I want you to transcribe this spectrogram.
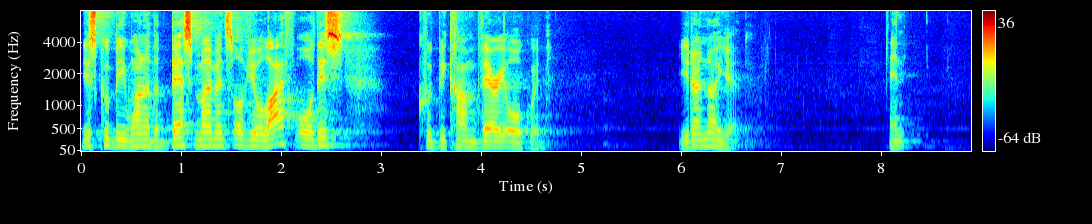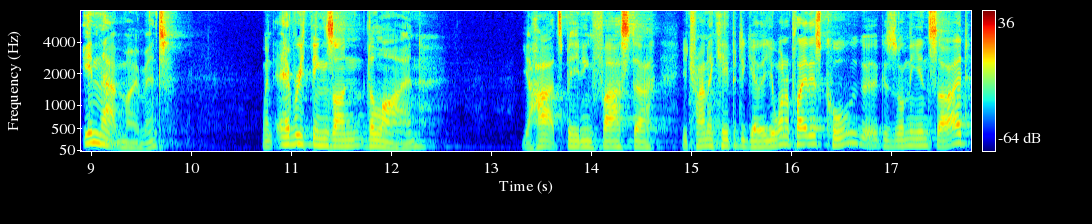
This could be one of the best moments of your life, or this could become very awkward. You don't know yet. And in that moment, when everything's on the line, your heart's beating faster, you're trying to keep it together. You want to play this cool because on the inside,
